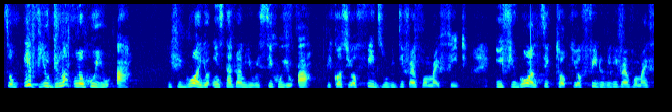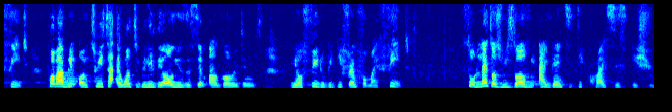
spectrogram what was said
So if you do not know who you are, if you go on your Instagram, you will see who you are because your feeds will be different from my feed. If you go on TikTok, your feed will be different from my feed. Probably on Twitter, I want to believe they all use the same algorithms. Your feed will be different from my feed. So let us resolve the identity crisis issue.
